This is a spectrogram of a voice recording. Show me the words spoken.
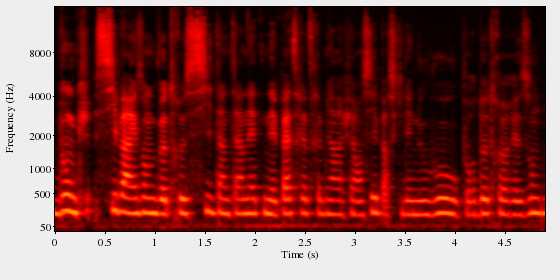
Donc, si par exemple votre site internet n'est pas très très bien référencé parce qu'il est nouveau ou pour d'autres raisons,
